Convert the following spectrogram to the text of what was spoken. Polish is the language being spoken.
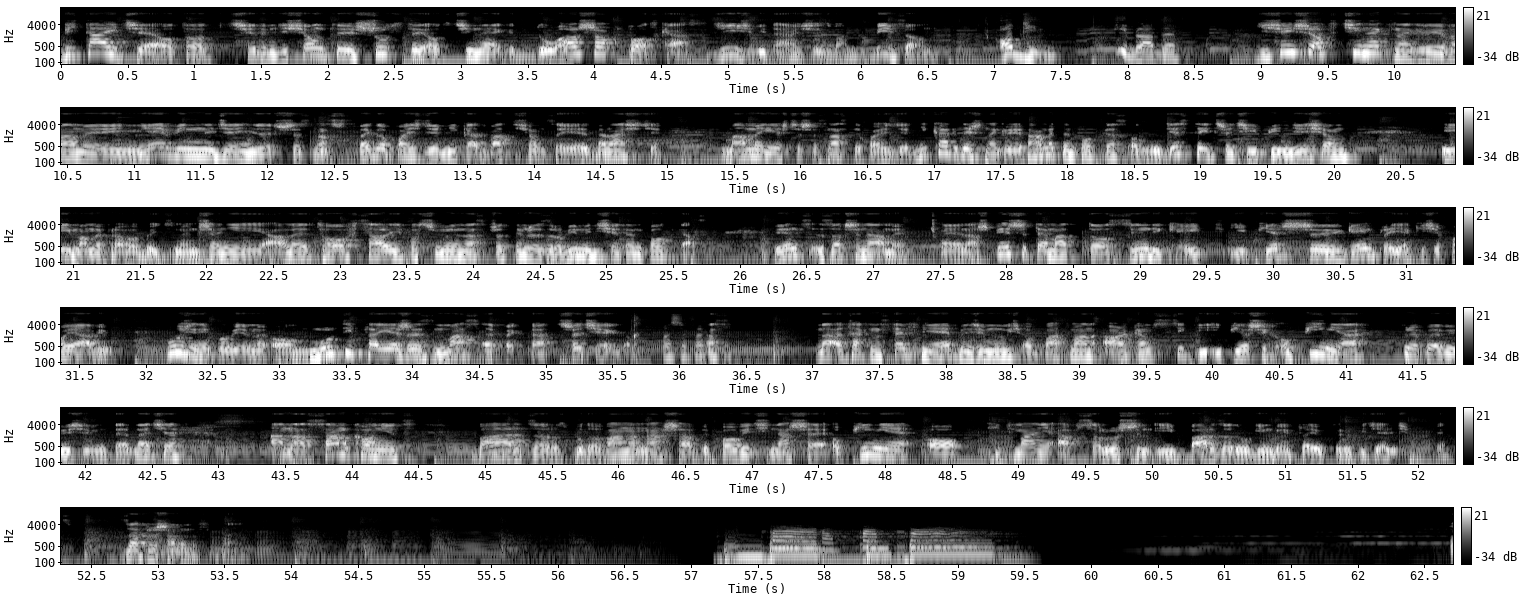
Witajcie, oto 76. odcinek DualShock Podcast. Dziś witają się z wami Bizon, Odin i Blady. Dzisiejszy odcinek nagrywamy nie w inny dzień, lecz 16 października 2011. Mamy jeszcze 16 października, gdyż nagrywamy ten podcast o 23.50 i mamy prawo być zmęczeni, ale to wcale nie powstrzymuje nas przed tym, że zrobimy dzisiaj ten podcast. Więc zaczynamy. E, nasz pierwszy temat to Syndicate i pierwszy gameplay, jaki się pojawił. Później powiemy o multiplayerze z Mass Effecta trzeciego. Mass Effect? Na, tak, następnie będziemy mówić o Batman Arkham City i pierwszych opiniach, które pojawiły się w internecie. A na sam koniec bardzo rozbudowana nasza wypowiedź i nasze opinie o Hitmanie Absolution i bardzo długim gameplayu, który widzieliśmy, więc zapraszamy do słuchania.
